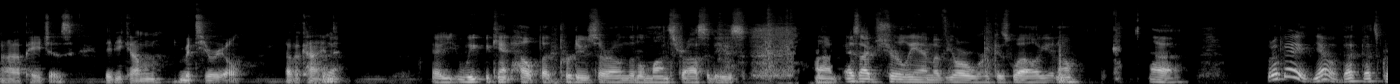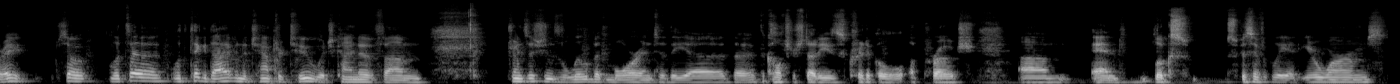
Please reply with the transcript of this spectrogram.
uh, pages. They become material of a kind. Yeah. yeah we, we can't help but produce our own little monstrosities, um, as I surely am of your work as well. You know. Uh, but okay, yeah, that that's great. So let's uh let's take a dive into chapter two, which kind of um, transitions a little bit more into the uh, the, the culture studies critical approach, um, and looks specifically at earworms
